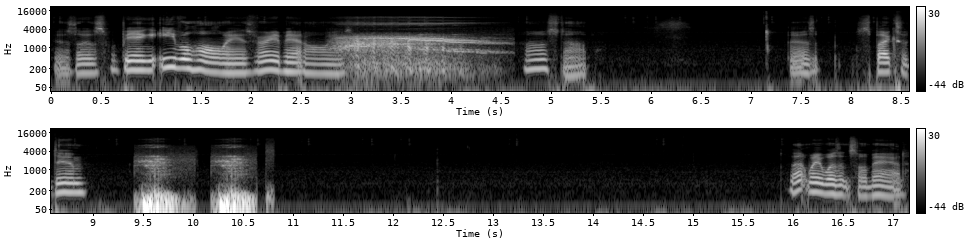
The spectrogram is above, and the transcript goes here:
Because those being evil hallways, very bad hallways. Oh, stop. There's spikes of doom. That way wasn't so bad.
